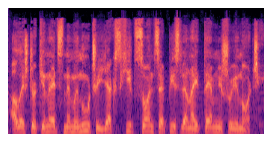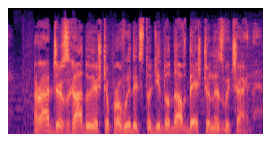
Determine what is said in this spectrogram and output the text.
але що кінець неминучий, як схід сонця після найтемнішої ночі. Раджеш згадує, що провидець тоді додав дещо незвичайне.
